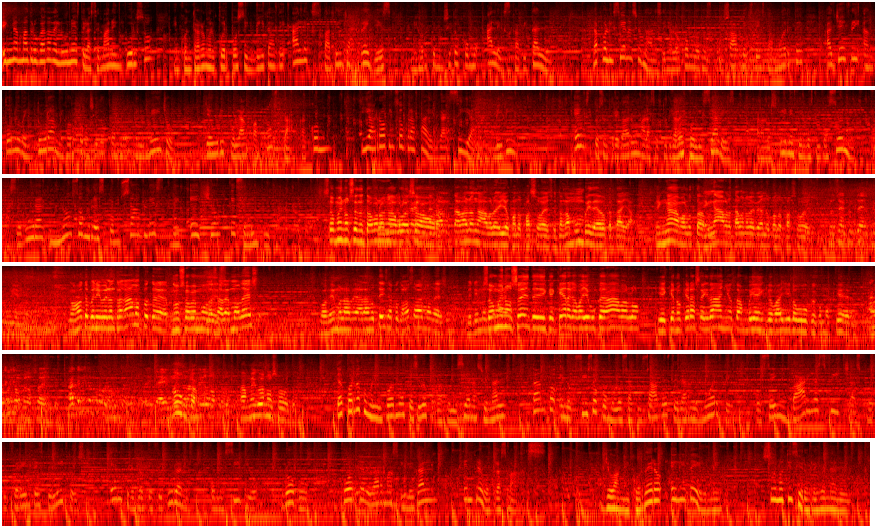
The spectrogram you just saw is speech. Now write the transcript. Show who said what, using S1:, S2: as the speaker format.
S1: En la madrugada de lunes de la semana en curso, encontraron el cuerpo sin vida de Alex Padilla Reyes, mejor conocido como Alex Capital. La Policía Nacional señaló como los responsables de esta muerte a Jeffrey Antonio Ventura, mejor conocido como El Mello, Yeuri Polanco Acosta, Cacón, y a Robinson Rafael García, Viví. Estos se entregaron a las autoridades policiales para los fines de investigación. Aseguran no son responsables del hecho que se le imputa.
S2: Somos inocentes, estábamos en Ávalo a esa hora.
S3: Estábamos en Ávalo ellos cuando pasó eso. Tengamos un video que está allá.
S2: En Ávalo estábamos.
S3: En Ávalo estábamos bebiendo cuando pasó eso. Entonces, ¿qué ustedes atribuyen eso? Nosotros venimos y lo entregamos porque
S2: No sabemos
S3: no
S2: de eso.
S3: sabemos de eso. Cogimos la, a la justicia porque no sabemos de eso. Vinimos
S2: Somos inocentes y el que quiera que vaya a buscar Ávalo y el que no quiera hacer daño también, que vaya y lo busque como quiera.
S3: Nosotros somos inocentes. ¿Ha tenido problemas ustedes?
S2: Nunca.
S3: Amigos nosotros.
S2: Amigos de nosotros.
S1: De acuerdo con el informe ofrecido por la Policía Nacional, tanto el occiso como los acusados de darle muerte poseen varias fichas por diferentes delitos, entre los que figuran homicidio, robo, porte de armas ilegal, entre otras más. Joanny Cordero, NTN, su noticiero regional.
